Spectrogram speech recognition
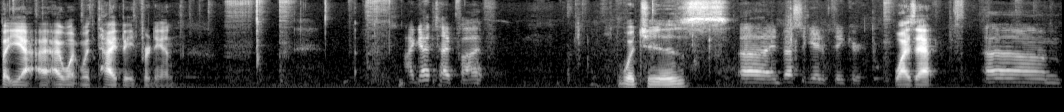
but yeah, I, I went with type eight for Dan. I got type five. Which is Uh, investigative thinker. Why is that? Um,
